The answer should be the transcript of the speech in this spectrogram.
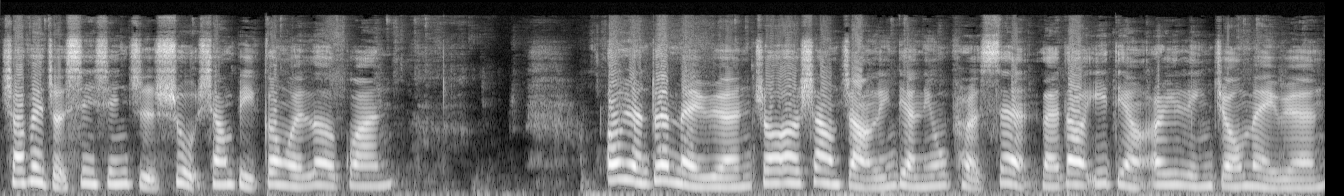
消费者信心指数相比更为乐观。欧元对美元周二上涨零点零五 percent，来到一点二一零九美元。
